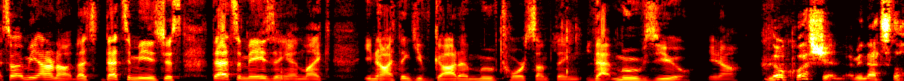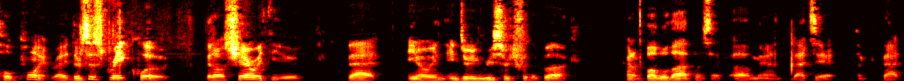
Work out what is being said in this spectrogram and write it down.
so I mean, I don't know. That's that to me is just that's amazing, and like you know, I think you've got to move towards something that moves you. You know, no question. I mean, that's the whole point, right? There's this great quote that I'll share with you that you know, in, in doing research for the book, kind of bubbled up and was like, oh man, that's it. Like that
